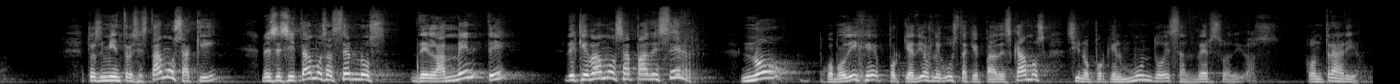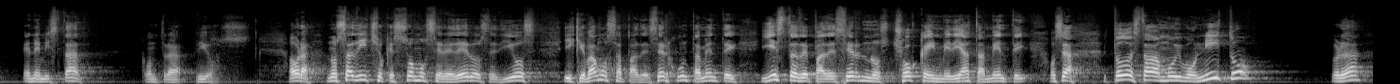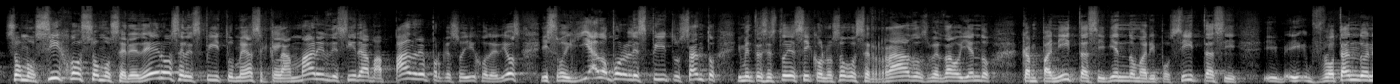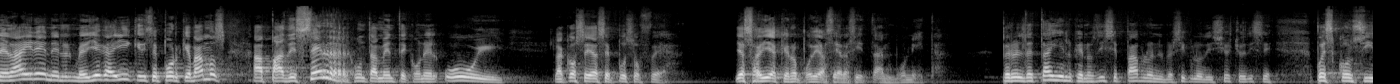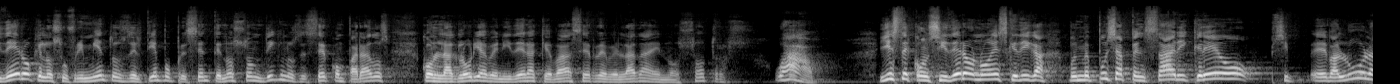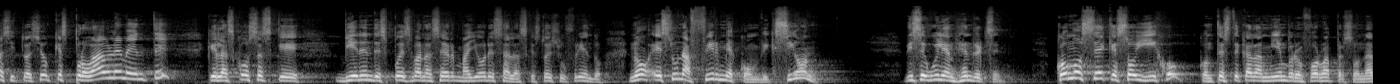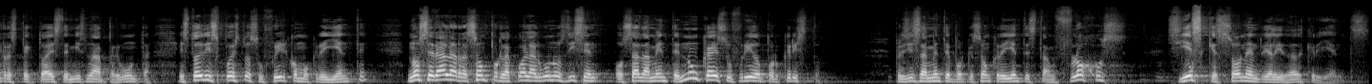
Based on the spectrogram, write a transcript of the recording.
Entonces, mientras estamos aquí, necesitamos hacernos de la mente de que vamos a padecer. No, como dije, porque a Dios le gusta que padezcamos, sino porque el mundo es adverso a Dios, contrario, enemistad contra Dios. Ahora, nos ha dicho que somos herederos de Dios y que vamos a padecer juntamente, y esto de padecer nos choca inmediatamente. O sea, todo estaba muy bonito, ¿verdad? Somos hijos, somos herederos, el Espíritu me hace clamar y decir, Abba Padre, porque soy hijo de Dios y soy guiado por el Espíritu Santo. Y mientras estoy así con los ojos cerrados, ¿verdad? Oyendo campanitas y viendo maripositas y, flotando en el aire, me llega ahí que dice, porque vamos a padecer juntamente con Él. Uy, la cosa ya se puso fea. Ya sabía que no podía ser así tan bonita. Pero el detalle lo que nos dice Pablo en el versículo 18 dice, pues considero que los sufrimientos del tiempo presente no son dignos de ser comparados con la gloria venidera que va a ser revelada en nosotros. ¡Wow! Y este considero no es que diga, pues me puse a pensar y creo, si evalúo la situación, que es probablemente que las cosas que vienen después van a ser mayores a las que estoy sufriendo. No, es una firme convicción. Dice William Hendrickson, ¿cómo sé que soy hijo? Conteste cada miembro en forma personal respecto a esta misma pregunta. ¿Estoy dispuesto a sufrir como creyente? ¿No será la razón por la cual algunos dicen osadamente, nunca he sufrido por Cristo? Precisamente porque son creyentes tan flojos, si es que son en realidad creyentes.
